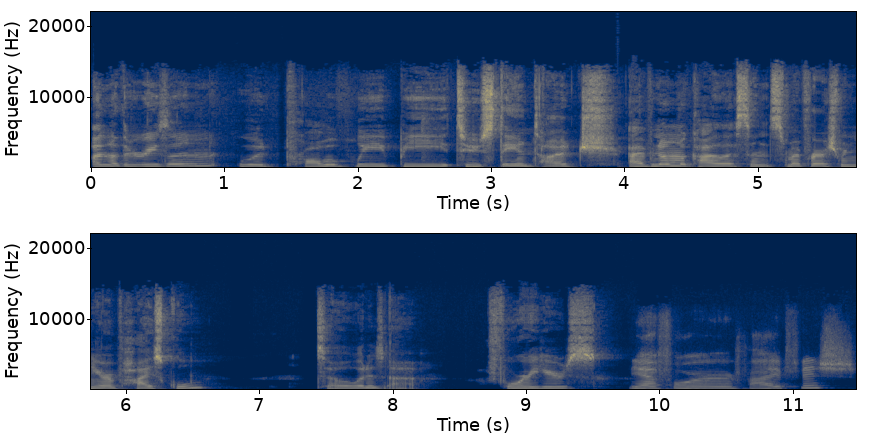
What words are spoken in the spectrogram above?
Another reason would probably be to stay in touch. I've known Mikyla since my freshman year of high school. So, what is that? Four years? Yeah, four, five ish.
